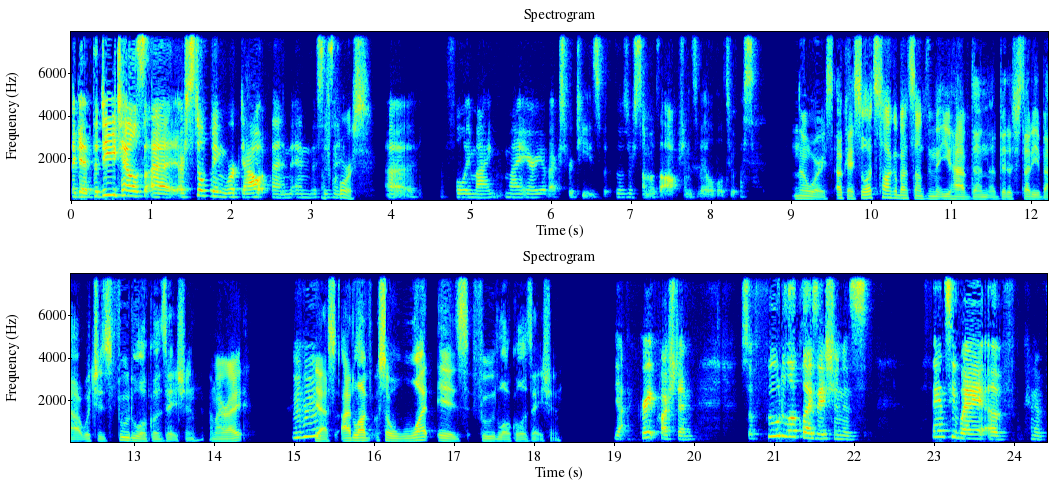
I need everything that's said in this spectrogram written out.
again the details uh, are still being worked out, and and this is of course. Uh, fully my my area of expertise, but those are some of the options available to us. No worries. Okay, so let's talk about something that you have done a bit of study about, which is food localization. Am I right? Mm-hmm. Yes, I'd love. So, what is food localization? Yeah, great question. So, food localization is a fancy way of kind of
